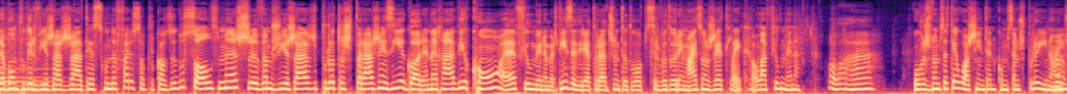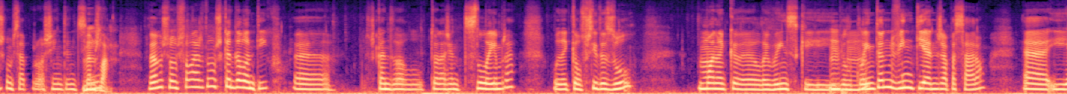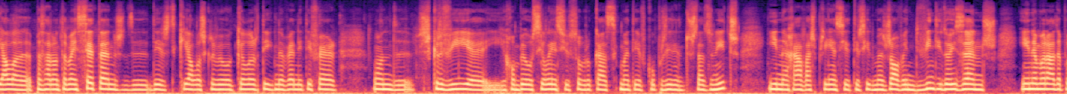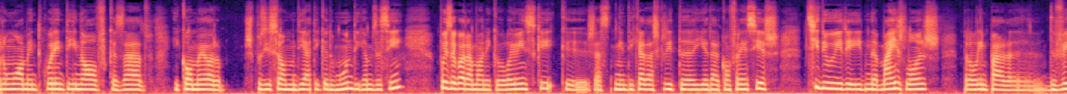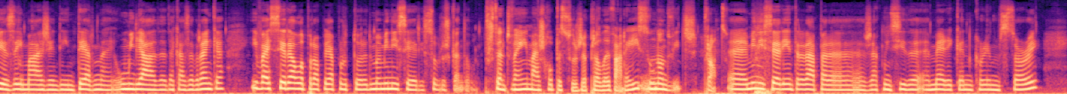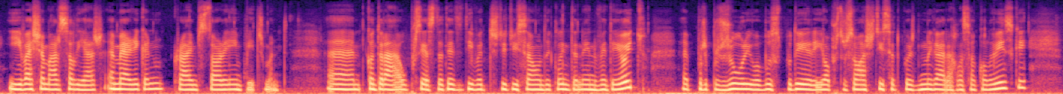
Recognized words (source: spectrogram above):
Era bom poder viajar já até segunda-feira só por causa do sol, mas eh, vamos viajar por outras paragens e agora na rádio com a Filomena Martins, a diretora adjunta do Observador em mais um jet lag. Olá, Filomena. Olá. Hoje vamos até Washington, começamos por aí, não é? Vamos começar por Washington, sim. Vamos lá. Vamos, vamos falar de um escândalo antigo, uh, escândalo que toda a gente se lembra, o daquele vestido azul, Monica Lewinsky e uhum. Bill Clinton, 20 anos já passaram. Uh, e ela passaram também sete anos de, desde que ela escreveu aquele artigo na Vanity Fair onde escrevia e rompeu o silêncio sobre o caso que manteve com o presidente dos Estados Unidos e narrava a experiência de ter sido uma jovem de 22 anos e namorada por um homem de 49, casado e com a maior exposição mediática do mundo, digamos assim. Pois agora a Mónica Lewinsky, que já se tinha dedicado à escrita e a dar conferências, decidiu ir ainda mais longe para limpar eh, de vez a imagem de interna humilhada da Casa Branca e vai ser ela própria a produtora de uma minissérie sobre o escândalo. Portanto, vem mais roupa suja para lavar, é isso? Não duvides. Pronto. A minissérie entrará para a já conhecida American Crime Story e vai chamar-se, aliás, American Crime Story Impeachment. Uh, contará o processo da tentativa de destituição de Clinton em 98, uh, por perjúrio, abuso de poder e obstrução à justiça depois de negar a relação com Lewinsky.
